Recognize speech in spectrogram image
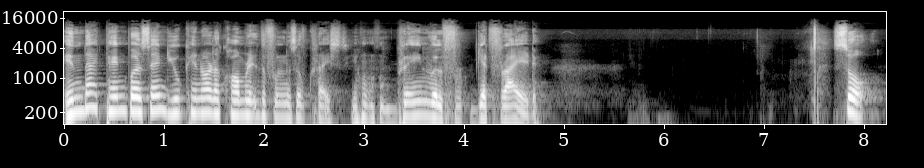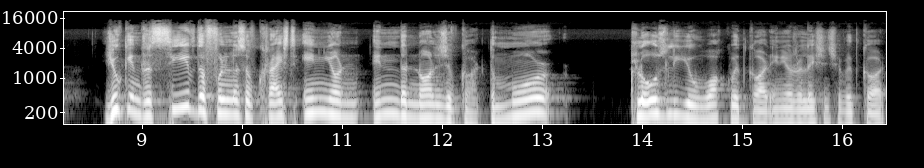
In that 10%, you cannot accommodate the fullness of Christ. Your brain will get fried. So, you can receive the fullness of Christ in your in the knowledge of God. The more closely you walk with God in your relationship with God,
